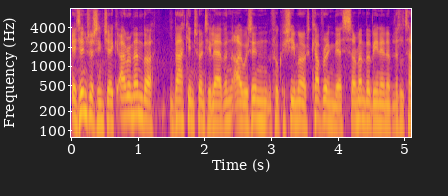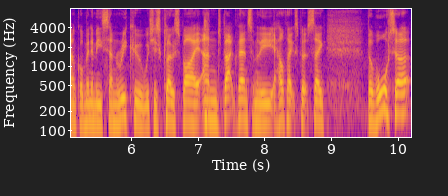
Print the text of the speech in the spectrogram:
It's interesting, Jake. I remember back in 2011, I was in Fukushima, I was covering this. I remember being in a little town called Minami Sanriku, which is close by, and back then some of the health experts saying the water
